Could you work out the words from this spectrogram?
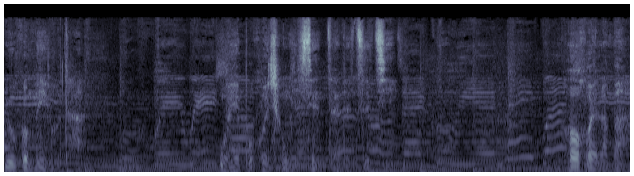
如果没有他，我也不会成为现在的自己。后悔了吧？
